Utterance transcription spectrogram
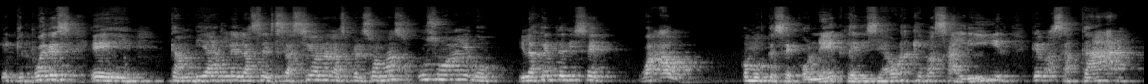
Eh, que, puedes eh, cambiarle la sensación a las personas, uso algo y la gente dice, wow, como que se conecta y dice, ahora qué va a salir, qué va a sacar.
